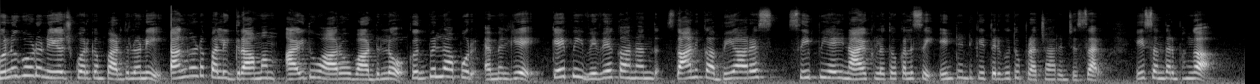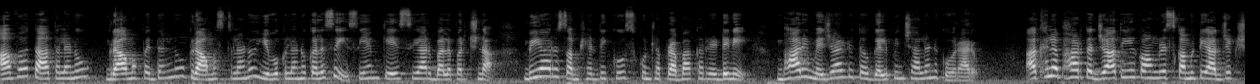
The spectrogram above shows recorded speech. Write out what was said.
మునుగోడు నియోజకవర్గం పరిధిలోని తంగడపల్లి గ్రామం ఐదు ఆరో వార్డులో కుత్బుల్లాపూర్ ఎమ్మెల్యే కేపీ వివేకానంద్ స్థానిక బీఆర్ఎస్ సిపిఐ నాయకులతో కలిసి ఇంటింటికి తిరుగుతూ ప్రచారం చేశారు. ఈ సందర్భంగా అవ్వ తాతలను గ్రామ పెద్దలను గ్రామస్తులను యువకులను కలిసి సీఎం కేసీఆర్ బలపరిచిన బీఆర్ఎస్ అభ్యర్థి కూసుకుంట్ల ప్రభాకర్ రెడ్డిని భారీ మెజారిటీతో గెలిపించాలని కోరారు. అఖిల భారత జాతీయ కాంగ్రెస్ కమిటీ అధ్యక్ష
